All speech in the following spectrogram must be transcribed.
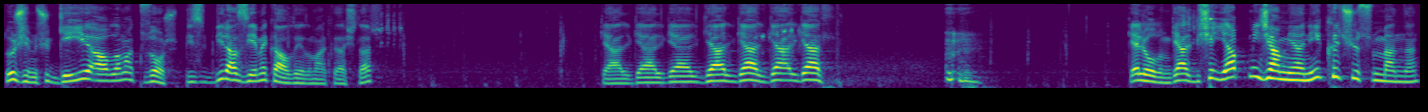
Dur şimdi şu geyiği avlamak zor. Biz biraz yemek avlayalım arkadaşlar. Gel gel gel gel gel gel gel. gel oğlum gel. Bir şey yapmayacağım ya. Niye kaçıyorsun benden?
